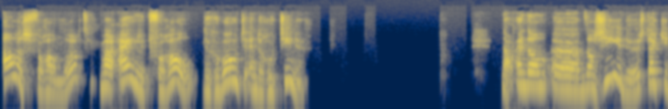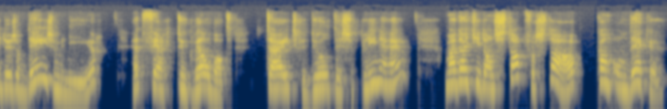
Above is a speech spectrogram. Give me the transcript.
alles verandert, maar eigenlijk vooral de gewoonte en de routine. Nou, en dan, uh, dan zie je dus dat je dus op deze manier, het vergt natuurlijk wel wat tijd, geduld, discipline, hè, maar dat je dan stap voor stap kan ontdekken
